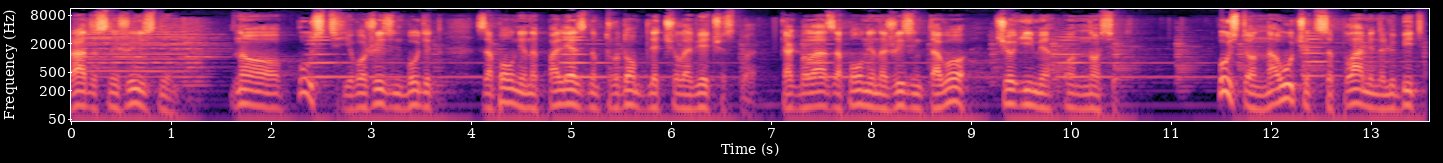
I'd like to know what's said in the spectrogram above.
радостной жизни. Но пусть его жизнь будет заполнена полезным трудом для человечества, как была заполнена жизнь того, чье имя он носит. Пусть он научится пламенно любить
